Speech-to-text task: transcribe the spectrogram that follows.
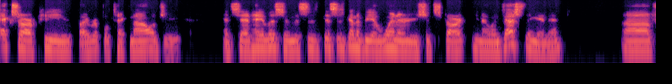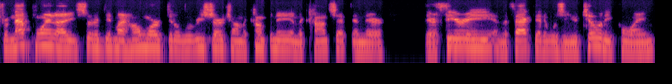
XRP by Ripple Technology, and said, "Hey, listen, this is this is going to be a winner. You should start, you know, investing in it." Uh, from that point, I sort of did my homework, did a little research on the company and the concept and their their theory, and the fact that it was a utility coin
